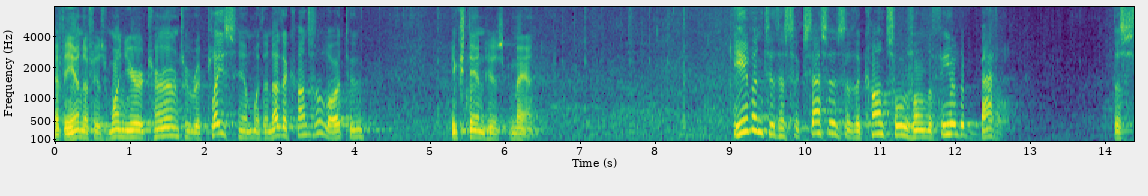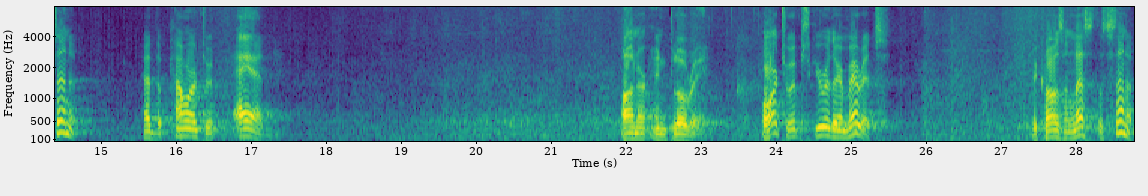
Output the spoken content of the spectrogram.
at the end of his one-year term to replace him with another consul or to extend his command. Even to the successes of the consuls on the field of battle, the Senate had the power to add honor and glory, or to obscure their merits. Because unless the Senate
